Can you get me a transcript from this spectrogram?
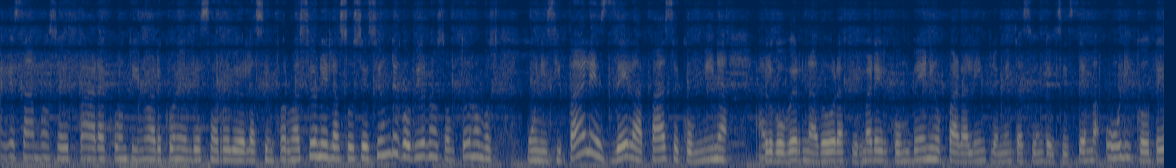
Regresamos eh, para continuar con el desarrollo de las informaciones. La Asociación de Gobiernos Autónomos Municipales de La Paz se combina al gobernador a firmar el convenio para la implementación del sistema único de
